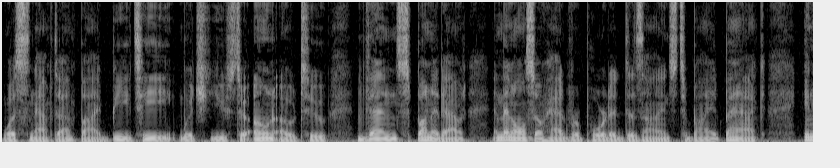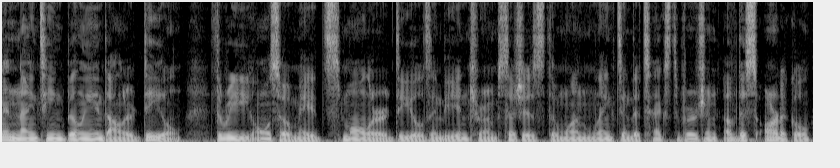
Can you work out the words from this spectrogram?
was snapped up by BT, which used to own O2, then spun it out, and then also had reported designs to buy it back in a $19 billion deal. Three also made smaller deals in the interim, such as the one linked in the text version of this article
